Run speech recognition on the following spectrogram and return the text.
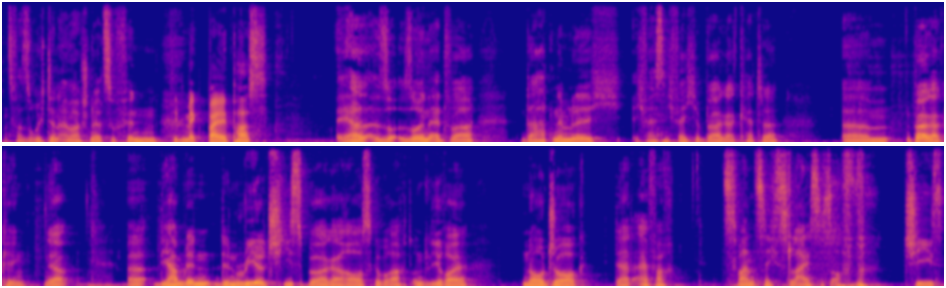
Jetzt versuche ich den einmal schnell zu finden. Die McBypass. Ja, so, so in etwa. Da hat nämlich, ich weiß nicht welche Burgerkette, ähm, Burger King, ja. Äh, die haben den, den Real Cheeseburger rausgebracht und Leroy, no joke, der hat einfach 20 Slices of Cheese,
